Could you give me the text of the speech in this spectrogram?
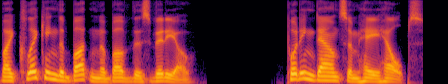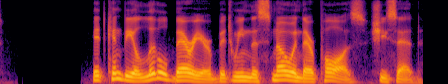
by clicking the button above this video. Putting down some hay helps. It can be a little barrier between the snow and their paws, she said.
